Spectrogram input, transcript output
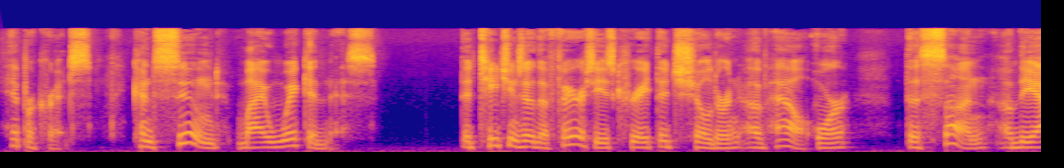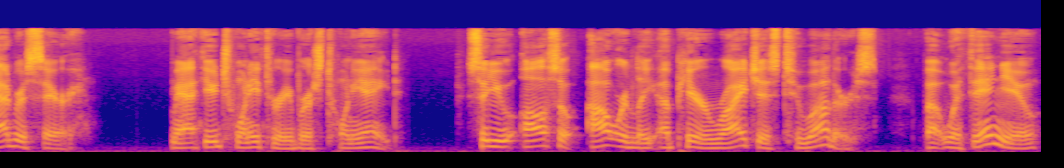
hypocrites, consumed by wickedness. The teachings of the Pharisees create the children of hell, or the son of the adversary. Matthew 23, verse 28. So you also outwardly appear righteous to others, but within you,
